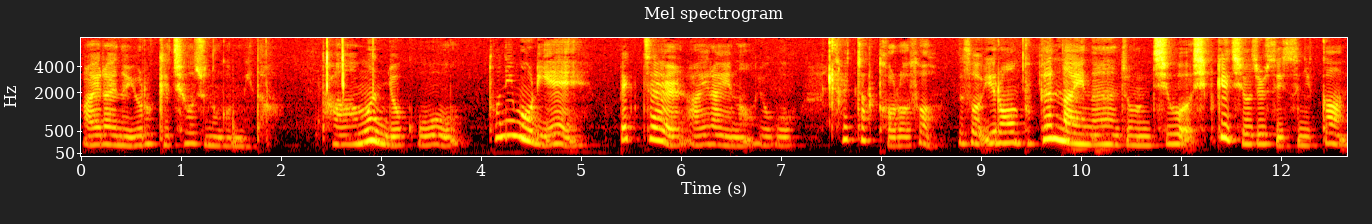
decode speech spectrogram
아이라인을 이렇게 채워주는 겁니다. 다음은 요거 토니모리의 백젤 아이라이너 요거 살짝 덜어서 그래서 이런 붓펜 라인은 좀 지워, 쉽게 지워질 수 있으니까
